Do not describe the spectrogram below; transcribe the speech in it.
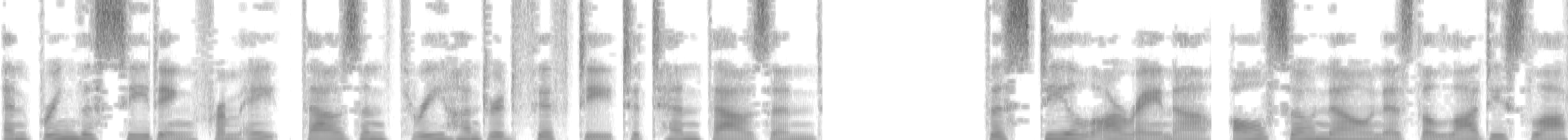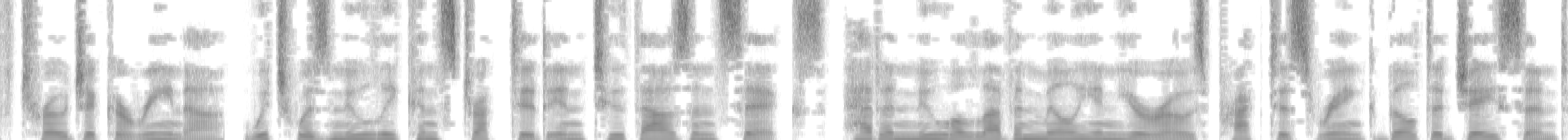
and bring the seating from 8,350 to 10,000. The Steel Arena, also known as the Ladislav Troják Arena, which was newly constructed in 2006, had a new €11 million Euros practice rink built adjacent,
